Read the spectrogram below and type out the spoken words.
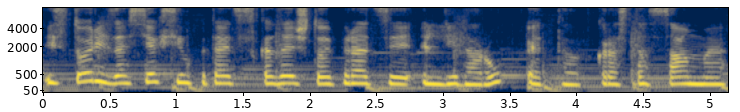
истории изо всех сил пытается сказать, что операция Ледоруб — это как раз та самая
